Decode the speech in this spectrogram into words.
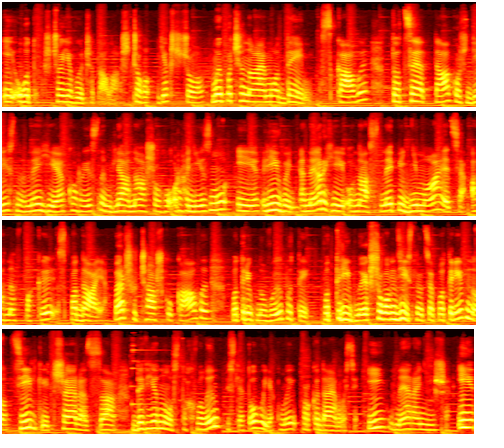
І от що я вичитала: що якщо ми починаємо день з кави, то це також дійсно не є корисним для нашого організму, і рівень енергії у нас не піднімається, а навпаки спадає. Першу чашку кави потрібно випити. Потрібно, якщо вам дійсно це потрібно, тільки через 90 хвилин після того, як ми прокидаємося, і не раніше. І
